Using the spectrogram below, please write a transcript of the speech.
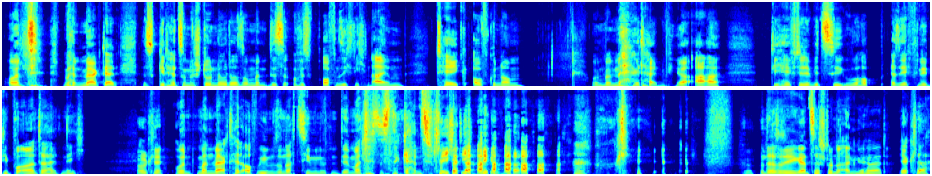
Und man merkt halt, das geht halt so eine Stunde oder so. Man, das ist offensichtlich in einem Take aufgenommen. Und man merkt halt, wie er A, die Hälfte der Witze überhaupt, also er findet die Pointe halt nicht. okay. Und man merkt halt auch, wie ihm so nach zehn Minuten dämmert, dass es eine ganz schlechte Idee war. Und hast du die ganze Stunde angehört? Ja klar,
